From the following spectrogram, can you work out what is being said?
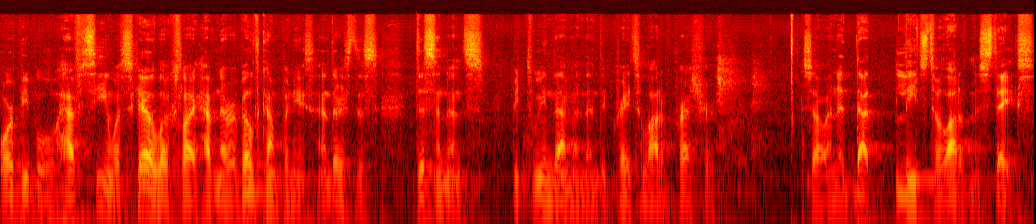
or people who have seen what scale looks like have never built companies. And there's this dissonance between them, and then it creates a lot of pressure. So, and it, that leads to a lot of mistakes.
